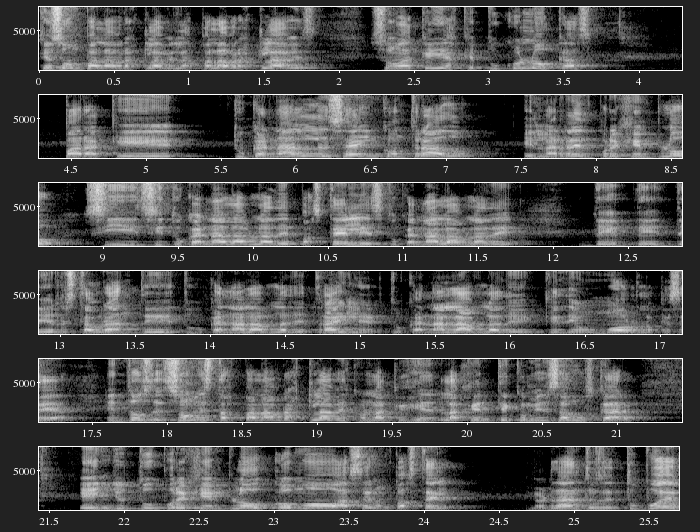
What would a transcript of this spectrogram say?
¿Qué son palabras claves? Las palabras claves son aquellas que tú colocas para que tu canal sea encontrado en la red. Por ejemplo, si, tu canal habla de pasteles, tu canal habla de, de, restaurante, tu canal habla de tráiler, tu canal habla de, de humor, lo que sea. Entonces, son estas palabras claves con las que la gente comienza a buscar en YouTube, por ejemplo, cómo hacer un pastel, ¿verdad? Entonces, tú puedes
